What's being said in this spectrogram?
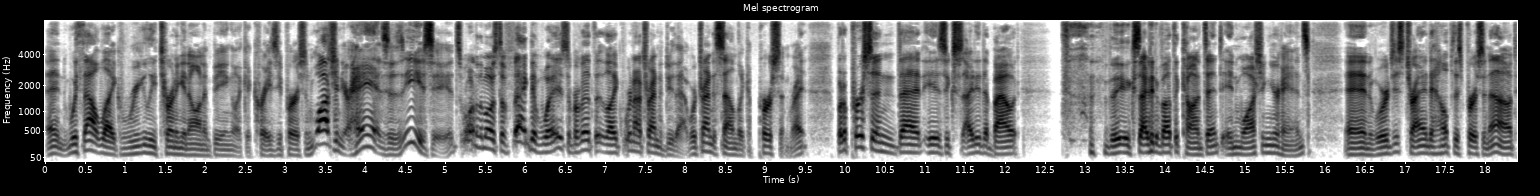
And without like really turning it on and being like a crazy person, washing your hands is easy. It's one of the most effective ways to prevent the like we're not trying to do that. We're trying to sound like a person, right? But a person that is excited about the excited about the content in washing your hands and we're just trying to help this person out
